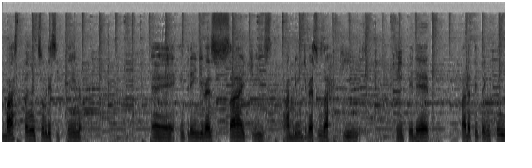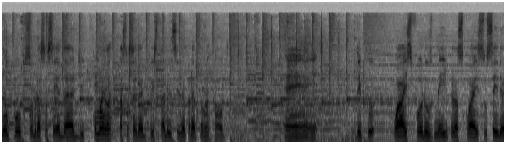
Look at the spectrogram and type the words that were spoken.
bastante sobre esse tema, é, entrei em diversos sites, abri diversos arquivos em PDF para tentar entender um pouco sobre a sociedade, como a sociedade foi estabelecida para Thomas Hobbes. É, depois, quais foram os meios pelos quais sucedeu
